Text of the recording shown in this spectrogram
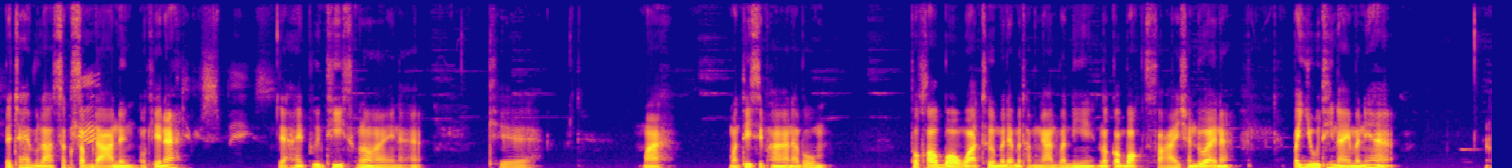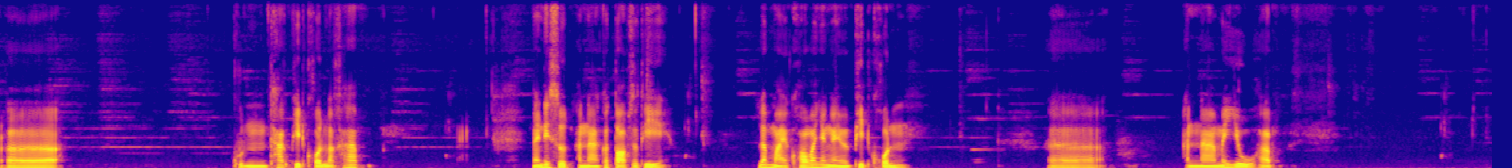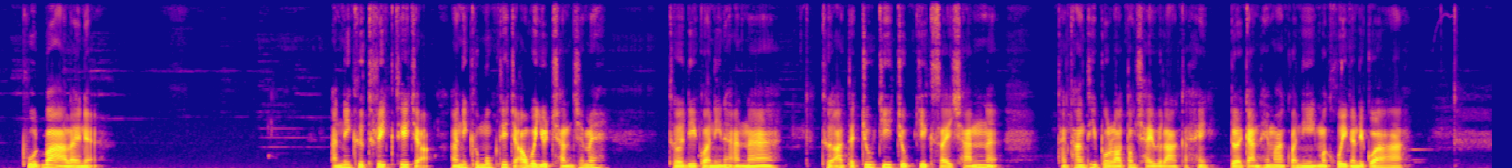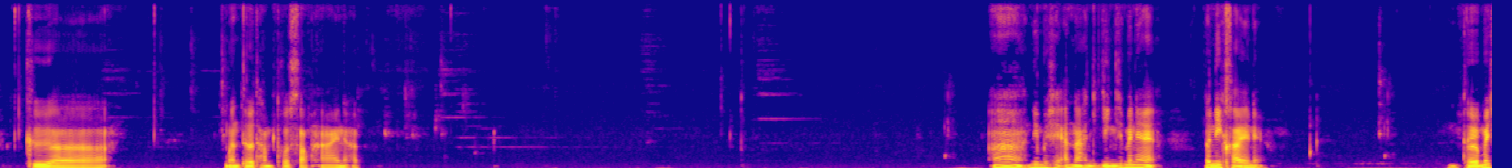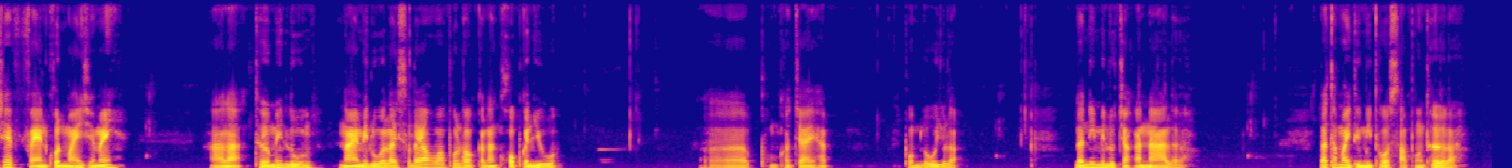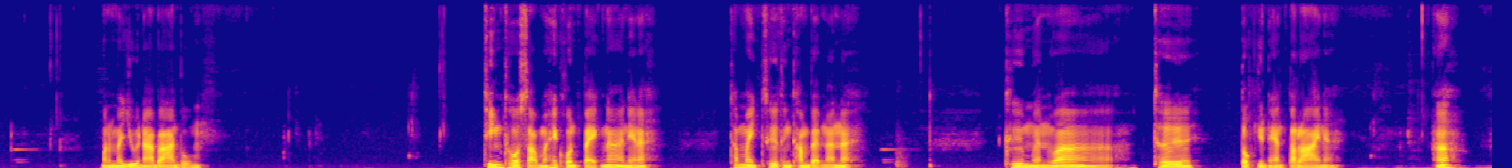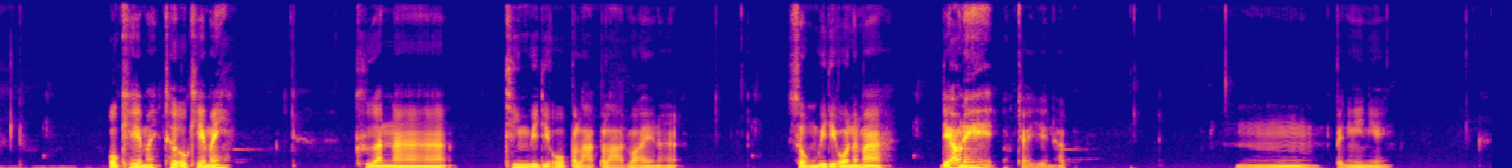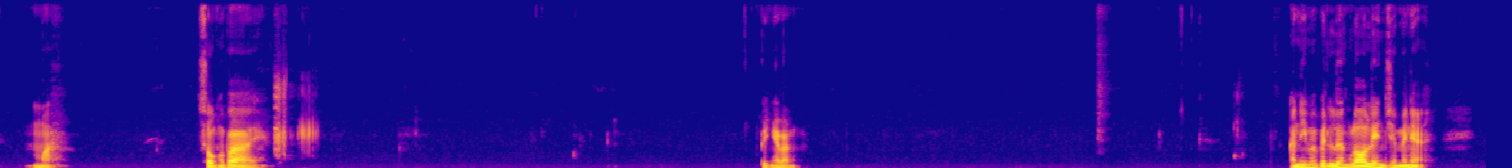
เดี๋ยวจะให้เวลาสักสัปดาห์หนึ่งโอเคนะอย่าให้พื้นที่สักหน่อยนะฮะโอเค มาวันที่สิบห้านะผมพวกเขาบอกว่าเธอไม่ได้มาทำงานวันนี้ แล้วก็บล็อกสายฉันด้วยนะ ไปอยู่ที่ไหนมาเนี่ยเออคุณทักผิดคนแล้วครับ ในที่สุดอนนาก็ตอบสักที แล้วหมายความว่ายังไงมันผิดคน เอ่อ อันนาไม่อยู่ครับ พูดบ้าอะไรเนี่ย อันนี้คือทริคที่จะ อันนี้คือมุกที่จะเอาไว้หยุดฉันใช่ไหม เธอดีกว่านี้นะอันนา เธออาจจะจู้จี้จุกจิกใส่ฉันน่ะ ทั้งๆทที่พวกเราต้องใช้เวลากันให้ด้วยกันให้มากกว่านี้ มาคุยกันดีกว่า คือเออเหมือนเธอทำโทรศัพท์หายนะครับ อ่า นี่ไม่ใช่อันนาจริงๆใช่ไหมเนี่ย แล้วนี่ใครเนี่ย เธอไม่ใช่แฟนคนใหม่ใช่ไหมเอาละเธอไม่รู้ นายไม่รู้อะไรซะแล้วว่าพวกเรากำลังคบกันอยู่ เอ่อ ผมเข้าใจครับ ผมรู้อยู่แล้ว แล้วนี่ไม่รู้จักอันนาเหรอ แล้วทำไมถึงมีโทรศัพท์ของเธอล่ะ มันมาอยู่หน้าบ้านผม ทิ้งโทรศัพท์ไว้ให้คนแปลกหน้าเนี่ยนะทำไมเธอถึงทำแบบนั้นน่ะ คือเหมือนว่าเธอตกอยู่ในอันตรายนะ ฮะ โอเคไหม เธอโอเคไหม คืออันนาทิ้งวิดีโอประหลาดประหลาดไว้นะฮะ ส่งวิดีโอนั้นมา เดี๋ยวนี้ ใจเย็นครับ อืม เป็นอย่างนี้นี่เอง มา ส่งเข้าไปเป็นไงบ้าง อันนี้มันเป็นเรื่องล้อเล่นใช่ไหมเนี่ย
